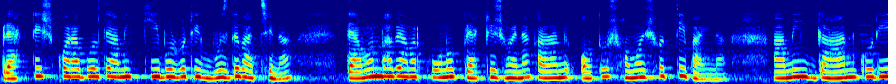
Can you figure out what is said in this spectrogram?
প্র্যাকটিস করা বলতে আমি কি বলব ঠিক বুঝতে পারছি না। তেমনভাবে আমার কোনো প্র্যাকটিস হয় না কারণ আমি অত সময় সত্যি পাই না। আমি গান করি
